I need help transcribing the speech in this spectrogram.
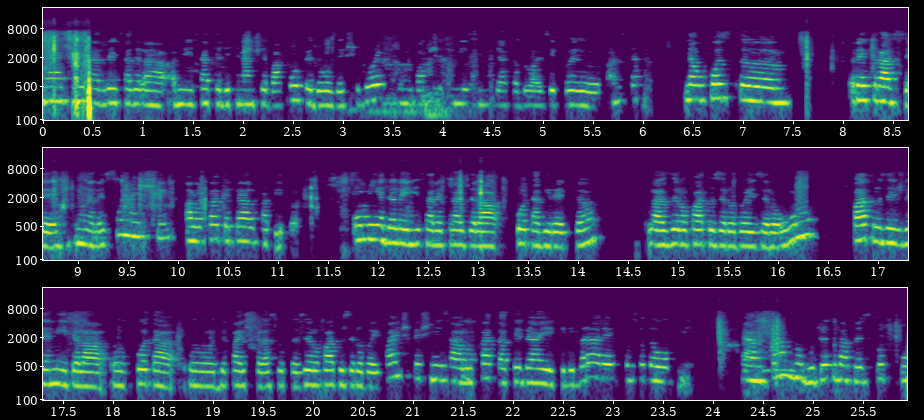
Noi am primit adresa de la Administrația de Finanțe Bacău pe 22, când v-am și trimis imediat a doua zi pe astea. Ne-au fost uh, retrase unele sume și alocate pe alt capitol. 1000 de lei ni s-a retras de la cota directă la 040201, 40 de mii de la uh, cota uh, de 14% 040214 și ni s-a alocat la TVA echilibrare 108 mii. Pe ansamblu, bugetul a crescut cu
